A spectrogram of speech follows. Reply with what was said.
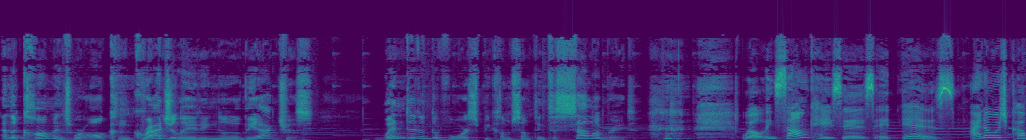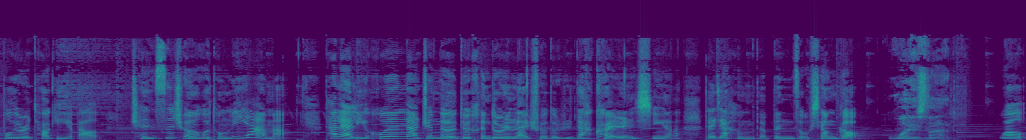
and the comments were all congratulating uh, the actress. When did a divorce become something to celebrate? Well, in some cases, it is. I know which couple you are talking about. 陈思诚和佟丽娅嘛，他俩离婚，那真的对很多人来说都是大快人心啊，大家恨不得奔走相告。 Why is that? Well,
